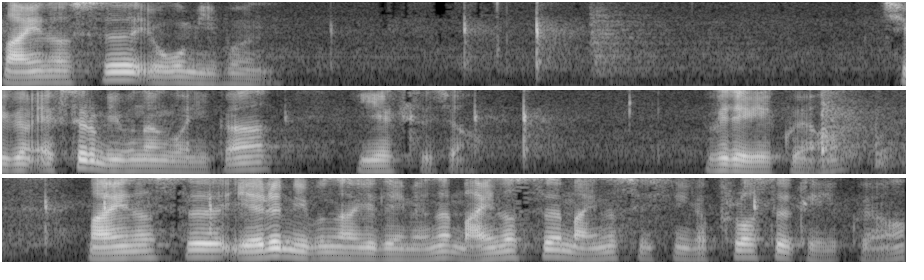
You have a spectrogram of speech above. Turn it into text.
마이너스 요거 미분 지금 x로 미분한 거니까 2x죠. 이렇게 되겠고요. 마이너스 얘를 미분하게 되면은 마이너스 마이너스 있으니까 플러스 되겠고요.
